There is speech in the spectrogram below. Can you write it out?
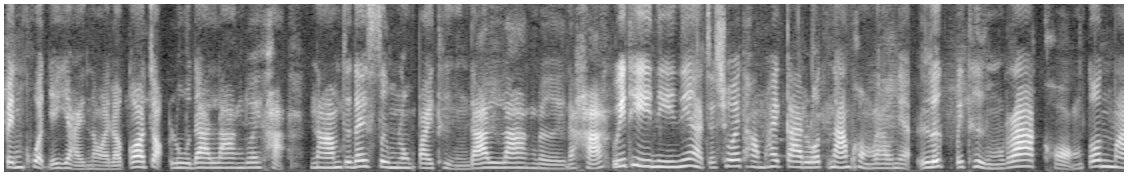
เป็นขวดใหญ่ๆหน่อย แล้วก็เจาะรูด้านล่างด้วยค่ะ น้ำจะได้ซึมลงไปถึงด้านล่างเลยนะคะ วิธีนี้เนี่ยจะช่วยทำให้การลดน้ำของเราเนี่ยลึกไปถึงรากของต้นไม้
